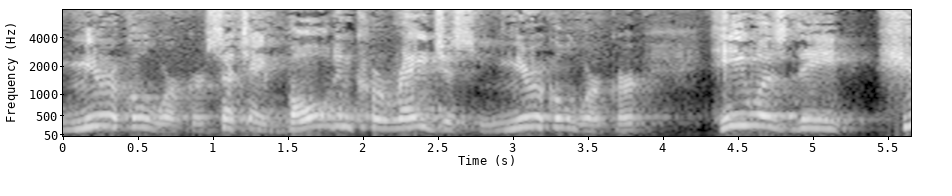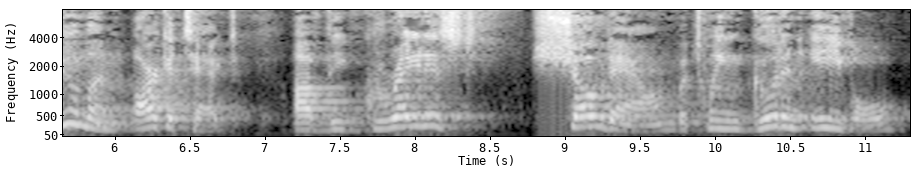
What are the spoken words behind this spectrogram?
miracle worker, such a bold and courageous miracle worker. He was the human architect of the greatest showdown between good and evil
